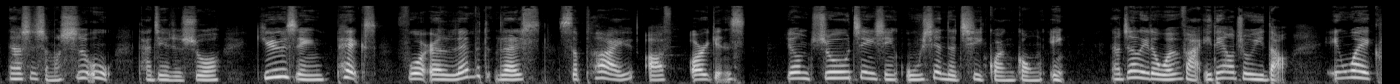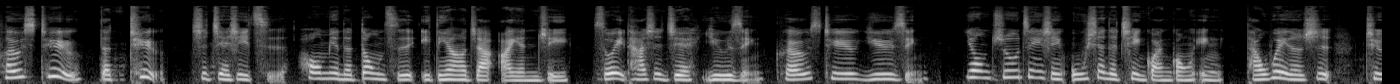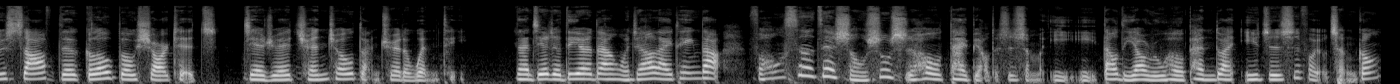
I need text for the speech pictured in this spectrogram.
那是什么事物？他接着说：“Using pigs for a limitless supply of organs，用猪进行无限的器官供应。”那这里的文法一定要注意到。因为 close to 的 to 是介系词，后面的动词一定要加 ing，所以它是接 using。close to using，用猪进行无限的器官供应，它为的是 to solve the global shortage，解决全球短缺的问题。那接着第二段，我就要来听到粉红色在手术时候代表的是什么意义？到底要如何判断移植是否有成功？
